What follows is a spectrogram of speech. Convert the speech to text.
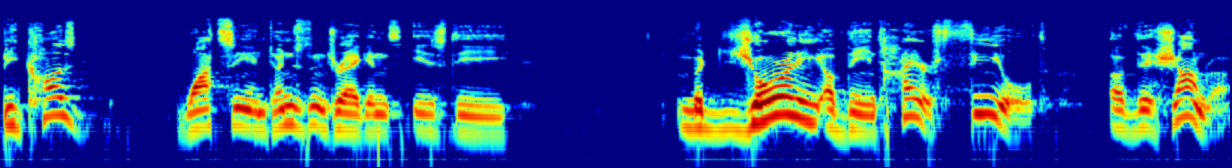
because WotC and Dungeons and Dragons is the majority of the entire field of this genre,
